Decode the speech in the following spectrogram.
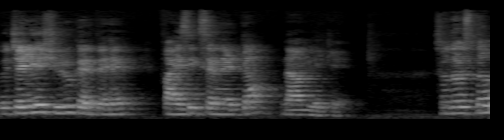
तो चलिए शुरू करते हैं फाइव सिक्स सेवन एट का नाम लेके। सो so, दोस्तों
